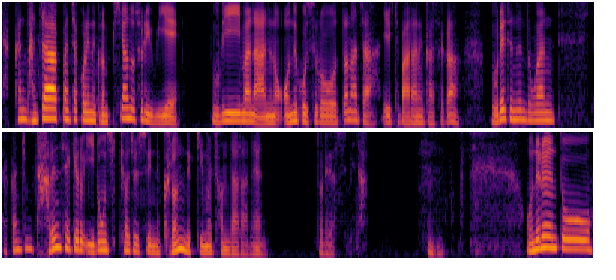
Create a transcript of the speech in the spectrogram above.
약간 반짝반짝거리는 그런 피아노 소리 위에 우리만 아는 어느 곳으로 떠나자 이렇게 말하는 가사가 노래 듣는 동안 약간 좀 다른 세계로 이동시켜 줄 수 있는 그런 느낌을 전달하는 노래였습니다. 오늘은 또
